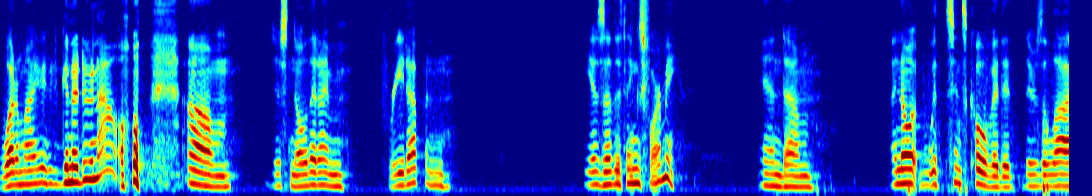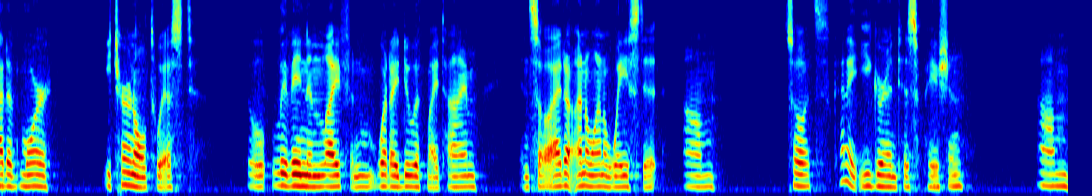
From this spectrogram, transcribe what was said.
what am I going to do now? um, just know that I'm freed up and he has other things for me. And um, I know with since COVID, it, there's a lot of more eternal twist to living in life and what I do with my time. and so I don't I don't want to waste it. Um, so it's kind of eager anticipation. Um,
